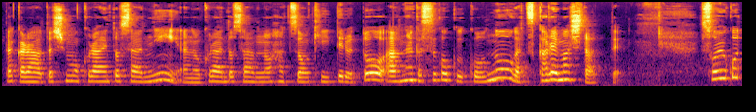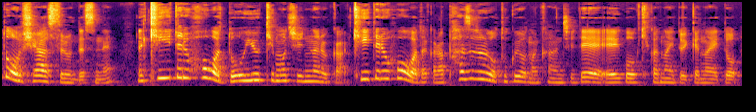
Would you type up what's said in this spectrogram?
だから私もクライアントさんに、あの、クライアントさんの発音を聞いてると、あ、なんかすごくこう脳が疲れましたって。そういうことをシェアするんですね。で聞いてる方はどういう気持ちになるか。聞いてる方はだからパズルを解くような感じで英語を聞かないといけないと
